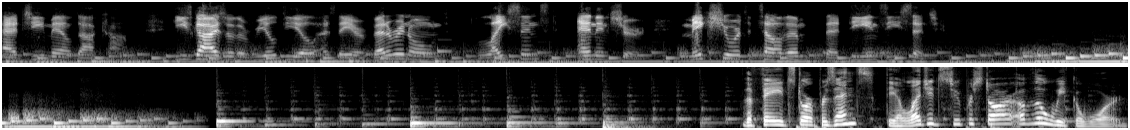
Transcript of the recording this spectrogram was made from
at gmail.com. These guys are the real deal as they are veteran owned, licensed and insured. Make sure to tell them that D&Z sent you. The Fade Store presents the Alleged Superstar of the Week Award.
